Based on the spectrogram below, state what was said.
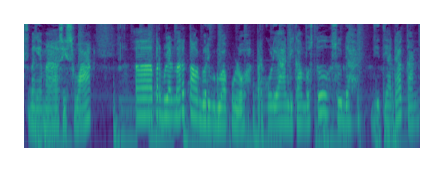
sebagai mahasiswa uh, per bulan Maret tahun 2020 perkuliahan di kampus tuh sudah ditiadakan.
